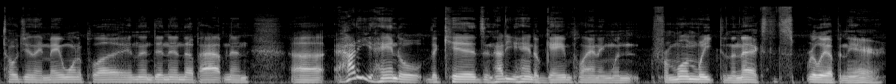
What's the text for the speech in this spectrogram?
told you they may want to play, and then didn't end up happening. Uh, how do you handle the kids, and how do you handle game planning when from one week to the next it's really up in the air?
